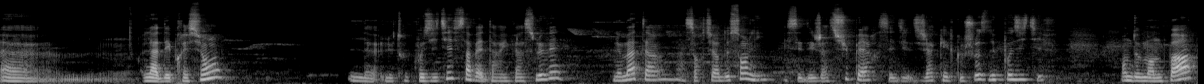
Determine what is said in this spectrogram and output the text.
Euh, la dépression, le, truc positif, ça va être d'arriver à se lever, le matin, à sortir de son lit. Et c'est déjà super, c'est déjà quelque chose de positif. On ne demande pas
